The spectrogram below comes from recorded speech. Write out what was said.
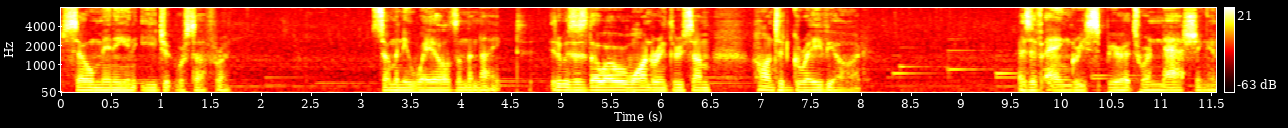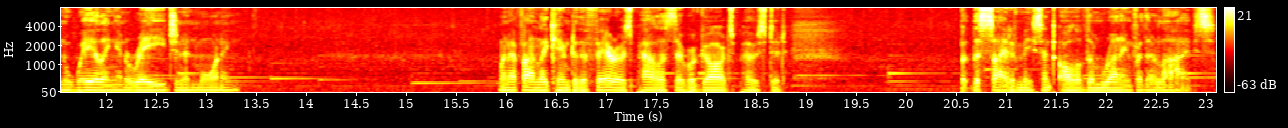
So many in Egypt were suffering. So many wails in the night. It was as though I were wandering through some haunted graveyard. As if angry spirits were gnashing and wailing in rage and in mourning. When I finally came to the Pharaoh's palace, there were guards posted. But the sight of me sent all of them running for their lives.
